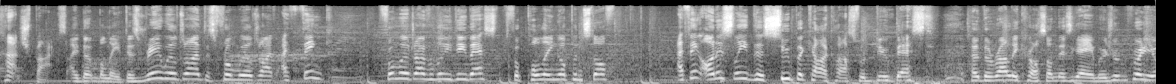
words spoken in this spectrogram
hatchbacks, I don't believe. There's rear-wheel drive, there's front-wheel drive. I think front-wheel drive will probably do best for pulling up and stuff. I think, honestly, the supercar class would do best at the rallycross on this game, which would be pretty,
